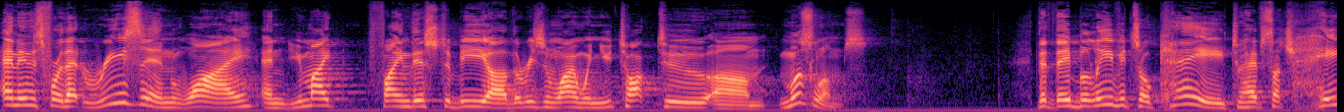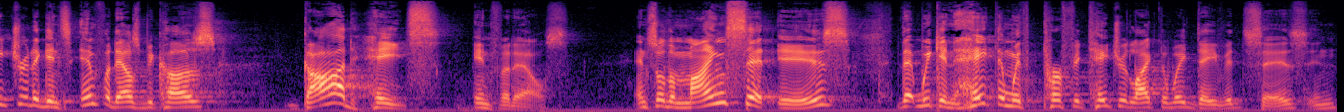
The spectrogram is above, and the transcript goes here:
And it is for that reason why, and you might find this to be uh, the reason why when you talk to um, Muslims, that they believe it's okay to have such hatred against infidels because God hates infidels. And so the mindset is that we can hate them with perfect hatred, like the way David says in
